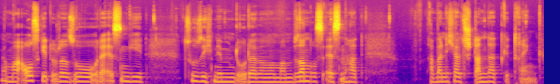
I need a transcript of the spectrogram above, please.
wenn man ausgeht oder so oder essen geht, zu sich nimmt oder wenn man mal ein besonderes Essen hat, aber nicht als Standardgetränk.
